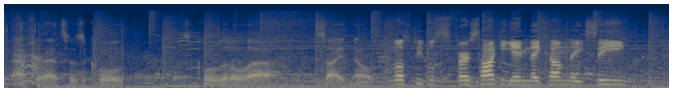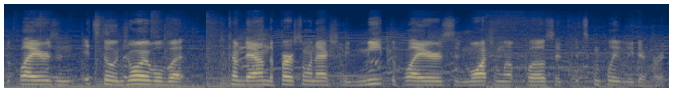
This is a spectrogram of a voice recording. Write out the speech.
yeah. after that, so it was a cool cool little uh, side note. Most people's first hockey game, they come, they see the players, and it's still enjoyable, but to come down, the first one actually meet the players and watch them up close, it, it's completely different.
